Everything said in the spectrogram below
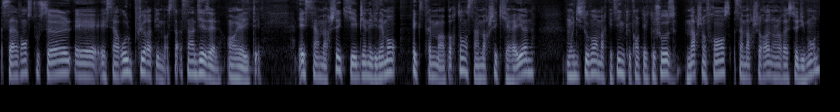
ça avance tout seul et, et ça roule plus rapidement. C'est un diesel en réalité. Et c'est un marché qui est bien évidemment extrêmement important, c'est un marché qui rayonne. On dit souvent en marketing que quand quelque chose marche en France, ça marchera dans le reste du monde.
